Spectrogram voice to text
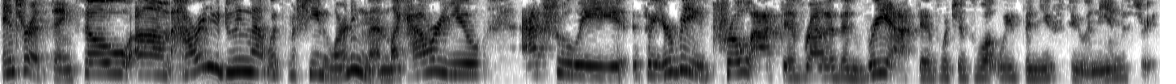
Interesting. So, um, how are you doing that with machine learning then? Like, how are you actually, so you're being proactive rather than reactive, which is what we've been used to in the industry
